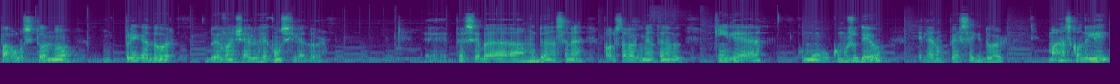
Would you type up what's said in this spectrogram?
Paulo se tornou um pregador do Evangelho reconciliador. É, perceba a mudança, né? Paulo estava argumentando quem ele era, como, como judeu, ele era um perseguidor. Mas quando ele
